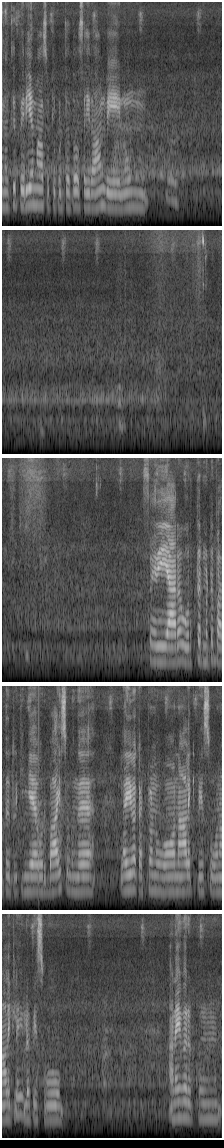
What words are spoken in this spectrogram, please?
எனக்கு பெரியம்மா சுட்டு கொடுத்த தோசை தான் வேணும். சரி யாரோ ஒருத்தர் மட்டும் பார்த்துக்கிட்டு இருக்கீங்க. ஒரு பாய் சொல்லுங்கள் லைவை கட் பண்ணுவோம். நாளைக்கு பேசுவோம். நாளைக்கு லைவில் பேசுவோம். அனைவருக்கும்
